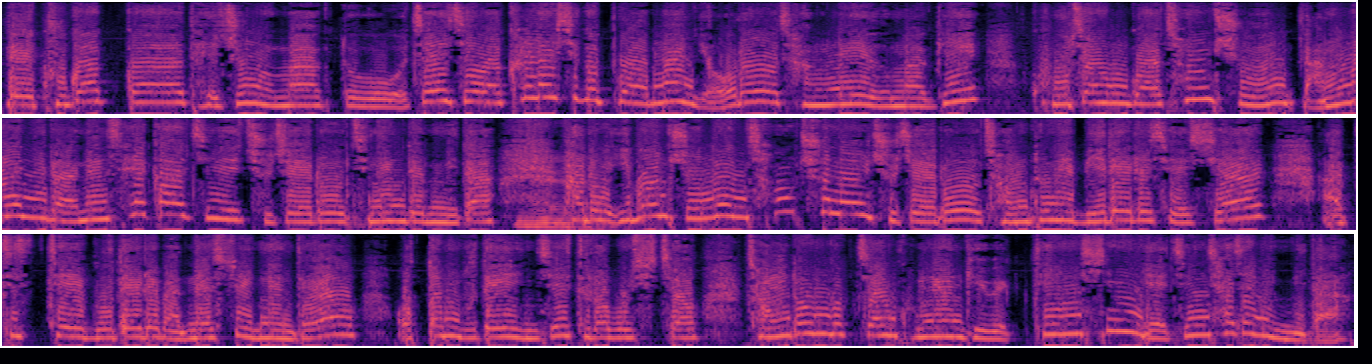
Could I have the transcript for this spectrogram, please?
네, 국악과 대중음악 또 재즈와 클래식을 포함한 여러 장르의 음악이 고전과 청춘, 낭만이라는 세 가지 주제로 진행됩니다. 예. 바로 이번 주는 청춘을 주제로 전통의 미래를 제시할 아티스트의 무대 를 만날 수 있는데요. 어떤 무대인지 들어보시죠. 정동극장 공연기획팀 신예진 차장입니다.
